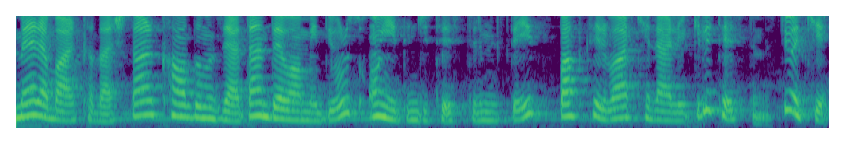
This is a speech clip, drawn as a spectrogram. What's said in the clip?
Merhaba arkadaşlar. Kaldığımız yerden devam ediyoruz. 17. testimizdeyiz. Bakteri ve arkelerle ilgili testimiz. Diyor ki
